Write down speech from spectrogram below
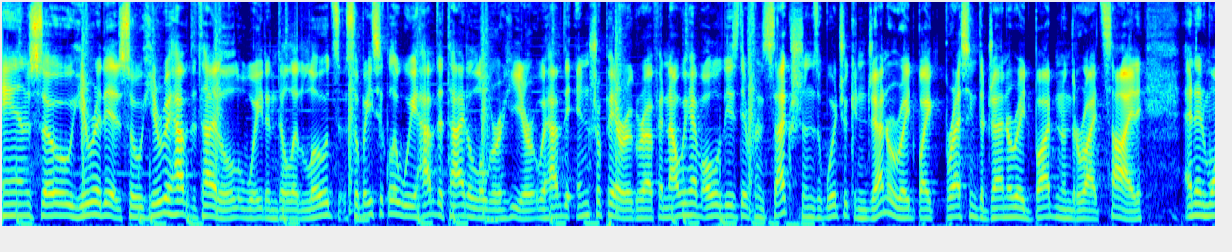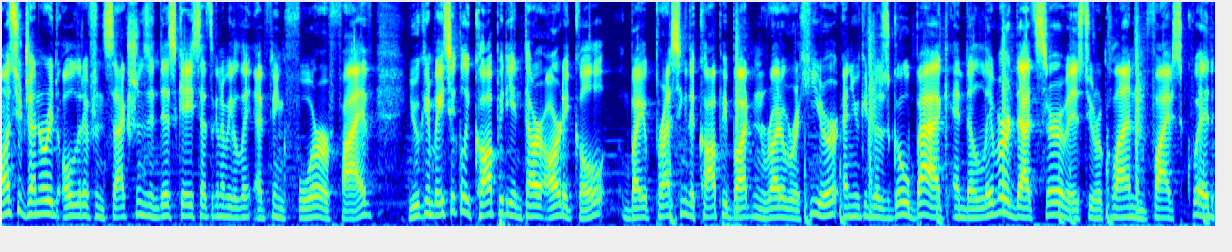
And so here it is. So here we have the title. Wait until it loads. So basically we have the title over here. We have the intro paragraph, and now we have all of these different sections which you can generate by pressing the generate button on the right side. And then once you generate all the different sections, in this case, that's going to I think, four or five, you can basically copy the entire article by pressing the copy button right over here, and you can just go back and deliver that service to your client in 5 squid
